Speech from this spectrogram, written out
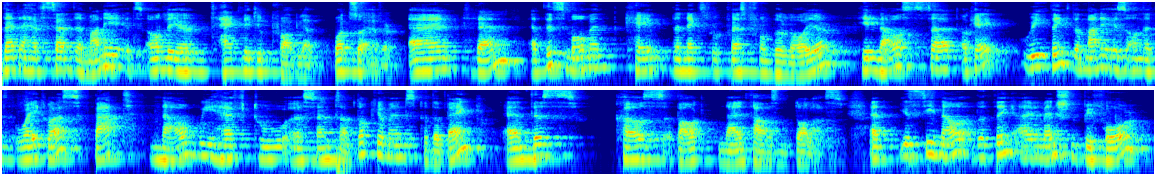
that I have sent the money. It's only a technical problem whatsoever. And then at this moment came the next request from the lawyer. He now said, okay, we think the money is on its way to us, but now we have to uh, send some documents to the bank and this costs about $9,000. And you see now the thing I mentioned before,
